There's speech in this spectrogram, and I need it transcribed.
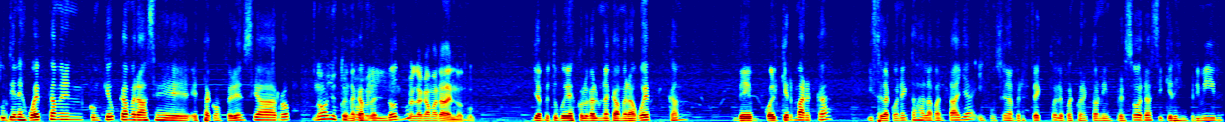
¿Tú, tienes webcam? ¿Con qué cámara haces esta conferencia, Rob? No, yo estoy con la cámara del notebook. Con la cámara del notebook. Ya, pero tú podrías colocarle una cámara webcam de cualquier marca y se la conectas a la pantalla y funciona perfecto. Le puedes conectar una impresora si quieres imprimir,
